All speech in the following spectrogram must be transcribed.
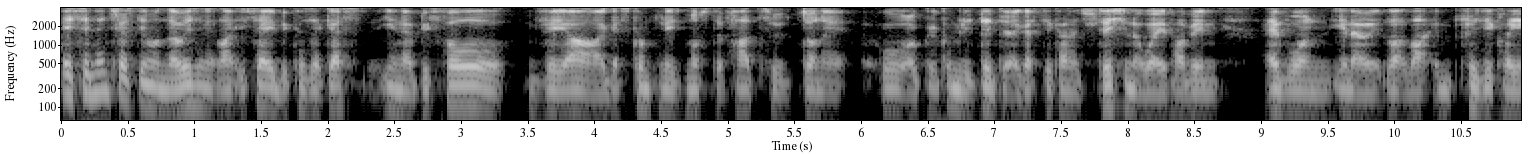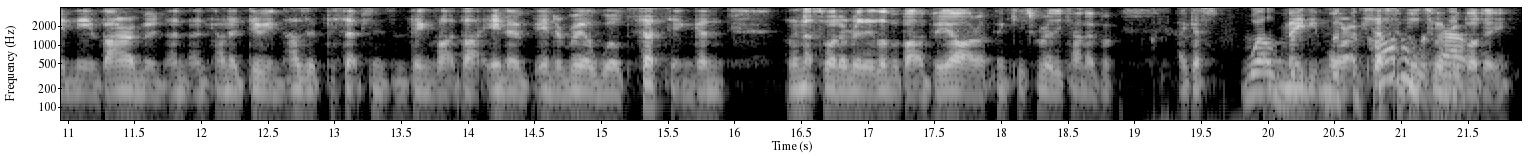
It's an interesting one though, isn't it? Like you say, because I guess you know before VR, I guess companies must have had to have done it, or companies did it. I guess the kind of traditional way of having everyone, you know, like, like physically in the environment and, and kind of doing hazard perceptions and things like that in a in a real world setting. And I think that's what I really love about VR. I think it's really kind of, I guess, well, made it more accessible to everybody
